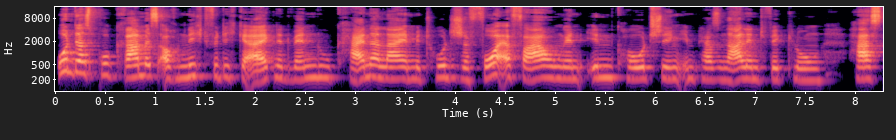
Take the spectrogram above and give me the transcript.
Und das Programm ist auch nicht für dich geeignet, wenn du keinerlei methodische Vorerfahrungen in Coaching, in Personalentwicklung hast.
